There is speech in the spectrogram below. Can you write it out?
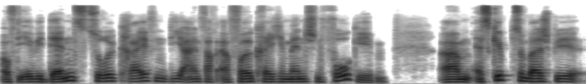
auf die Evidenz zurückgreifen, die einfach erfolgreiche Menschen vorgeben. Ähm, es gibt zum Beispiel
